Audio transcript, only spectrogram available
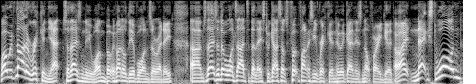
Well, we've not had a Ricken yet, so there's a new one, but we've had all the other ones already. Um, so there's another one to add to the list. We got ourselves FUT Fantasy Ricken, who again is not very good. All right, next one.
